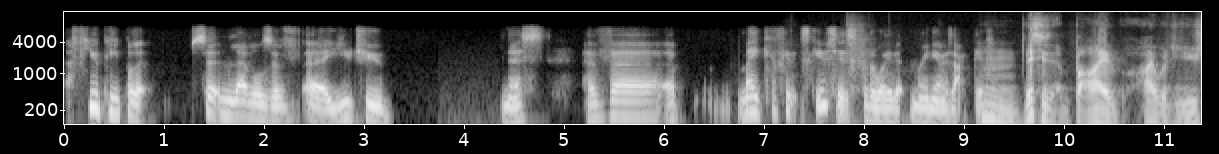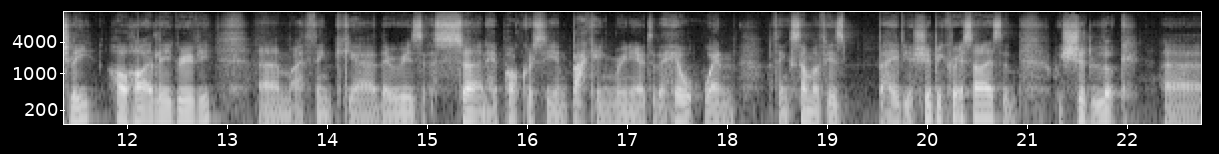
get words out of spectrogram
a few people at certain levels of uh, youtube ness have uh, make a few excuses for the way that Mourinho has acted Hmm, this is, but I I would usually wholeheartedly agree with you. Um, I think uh, there is a certain hypocrisy in backing Mourinho to the hilt when I think some of his behaviour should be criticised and we should look uh,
